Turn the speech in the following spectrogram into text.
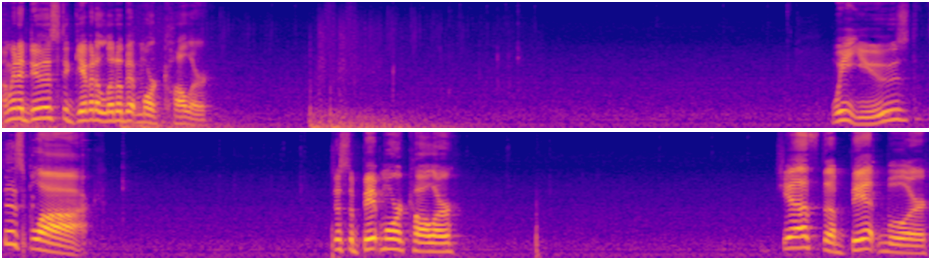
I'm gonna do this to give it a little bit more color. We used this block. Just a bit more color. Just a bit more.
